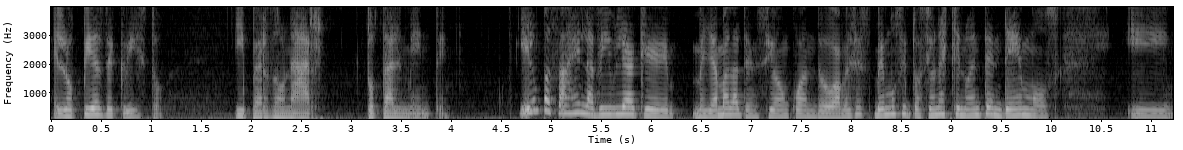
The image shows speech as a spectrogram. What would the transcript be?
en los pies de Cristo y perdonar totalmente. Y hay un pasaje en la Biblia que me llama la atención cuando a veces vemos situaciones que no entendemos y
